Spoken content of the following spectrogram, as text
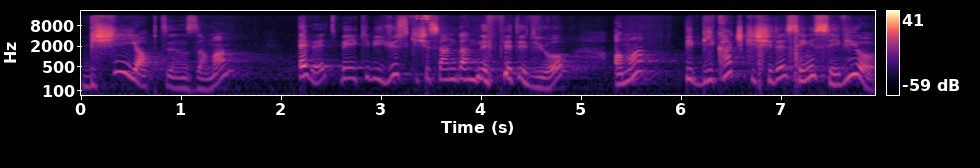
Bir şey yaptığın zaman evet belki bir yüz kişi senden nefret ediyor ama bir birkaç kişi de seni seviyor.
